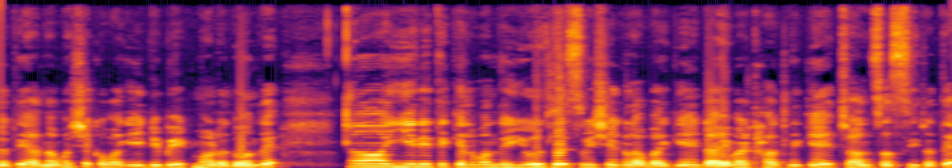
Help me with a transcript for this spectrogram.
ಜೊತೆ ಅನಾವಶ್ಯಕವಾಗಿ ಡಿಬೇಟ್ ಮಾಡೋದು, ಅಂದರೆ ಈ ರೀತಿ ಕೆಲವೊಂದು ಯೂಸ್ಲೆಸ್ ವಿಷಯಗಳ ಬಗ್ಗೆ ಡೈವರ್ಟ್ ಆಗಲಿಕ್ಕೆ ಚಾನ್ಸಸ್ ಇರುತ್ತೆ.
